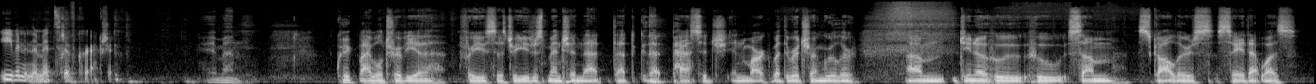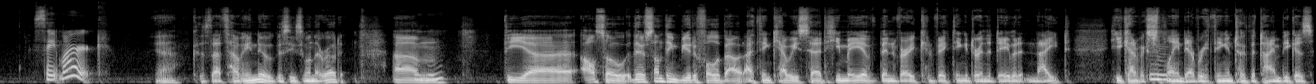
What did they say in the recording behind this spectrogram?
even in the midst of correction. Amen quick Bible trivia for you, sister. You just mentioned that that that passage in Mark about the rich young ruler. Um, do you know who who some scholars say that was? Saint Mark. Yeah, because that's how he knew, because he's the one that wrote it. Um, mm-hmm. The uh, also there's something beautiful about I think how he said he may have been very convicting during the day, but at night he kind of explained mm-hmm. everything and took the time because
